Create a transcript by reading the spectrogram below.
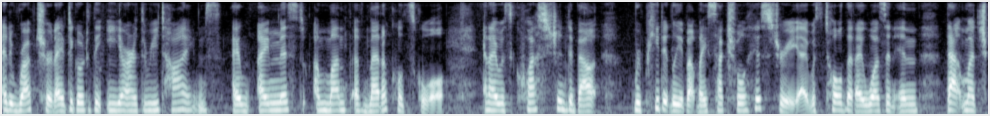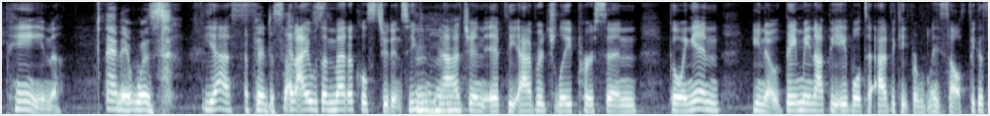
it ruptured. I had to go to the ER three times. I, I, missed a month of medical school, and I was questioned about repeatedly about my sexual history. I was told that I wasn't in that much pain. And it was yes appendicitis. And I was a medical student, so you can mm-hmm. imagine if the average layperson going in, you know, they may not be able to advocate for myself because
